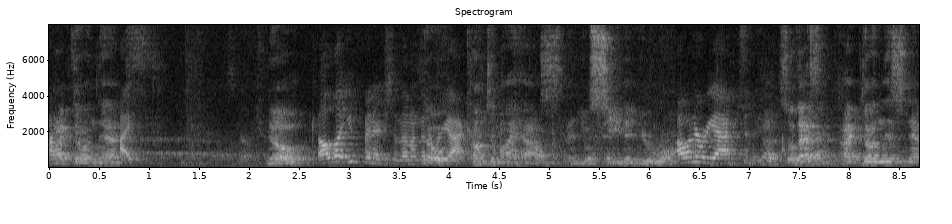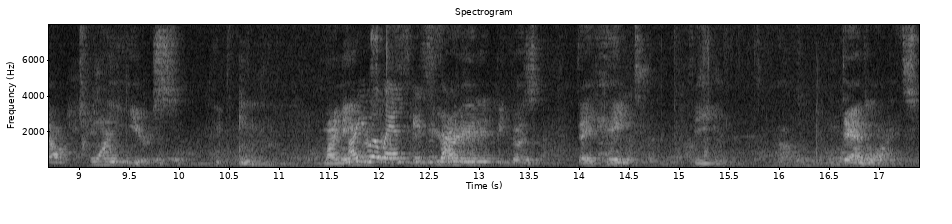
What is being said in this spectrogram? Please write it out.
I've done that. I, No? I'll let you finish, and then I'm gonna No, react. come to my house and you'll see that you're wrong. I wanna react. To this. So that's, I've done this now 20 years. My Are you a neighbors are landscape designer? infuriated because they hate the dandelions.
